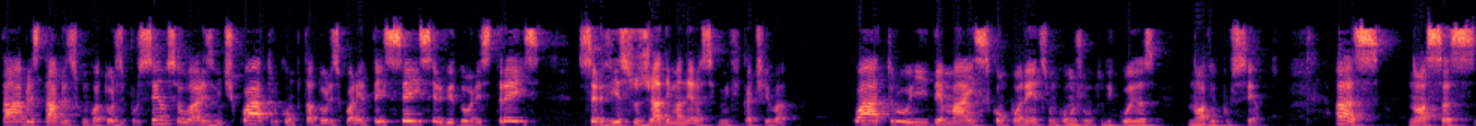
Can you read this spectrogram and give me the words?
tablets, tablets com 14%, celulares 24%, computadores 46%, servidores 3%, serviços já de maneira significativa 4% e demais componentes, um conjunto de coisas 9%. As nossas,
